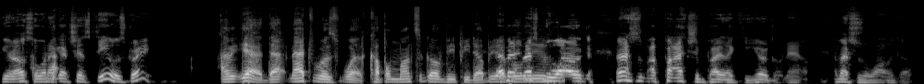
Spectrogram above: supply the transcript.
You know, so when I got a chance to see it was great. I mean, yeah, that match was what a couple months ago. VPW, I was believe. a while ago. That match was uh, actually probably like a year ago now. That match was a while ago.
